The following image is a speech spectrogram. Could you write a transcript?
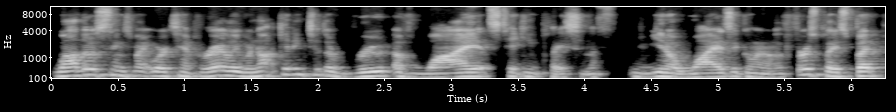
while those things might work temporarily we're not getting to the root of why it's taking place in the you know why is it going on in the first place. But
